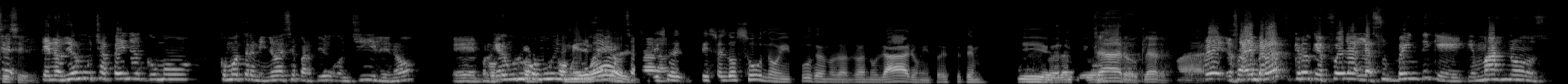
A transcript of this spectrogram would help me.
que, sí. que nos dio mucha pena cómo, cómo terminó ese partido con Chile, ¿no? Eh, porque era un grupo con, muy, con muy el bueno. gol, o sea, se hizo el, el 2-1 y puta, no lo, lo anularon y todo este tema. Sí, era. Claro, claro. Fue- o sea, en verdad creo que fue la, la sub-20 que, que más nos,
